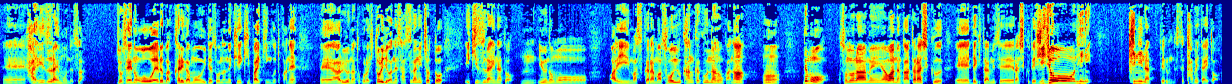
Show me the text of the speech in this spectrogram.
えー入りづらいもんですわ。女性の OL ばっかりがもういてそうなね、ケーキバイキングとかね、えーあるようなところ、一人ではね、さすがにちょっと行きづらいなと、うん、いうのもありますから、まあそういう感覚なのかな。うん。でも、そのラーメン屋はなんか新しく、えーできた店らしくて、非常に気になってるんですよ、食べたいと。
